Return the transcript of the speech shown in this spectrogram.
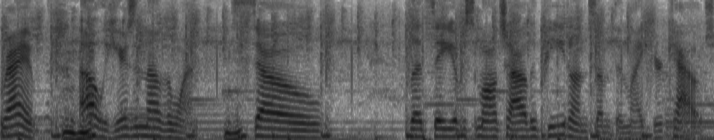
Right. Mm-hmm. Oh, here's another one. So, let's say you have a small child who peed on something like your couch.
